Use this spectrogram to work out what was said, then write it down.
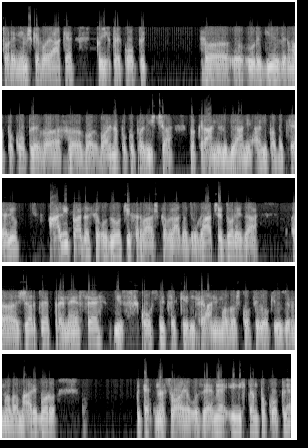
torej nemške vojake, ko jih prekopi uredi oziroma pokople v, v vojna pokopališča v Kranju, Ljubljani ali pa v Celju, ali pa da se odloči hrvaška vlada drugače, torej da uh, žrtve prenese iz kostnice, kjer jih hranimo v Škofiloki oziroma v Mariboru, na svoje ozemlje in jih tam pokoplje.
